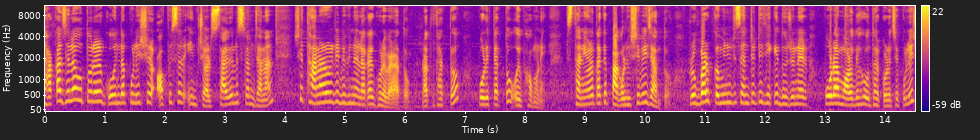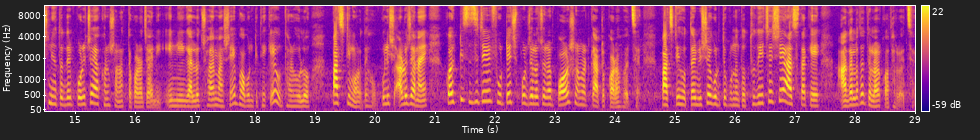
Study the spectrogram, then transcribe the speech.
ঢাকা জেলা উত্তরের গোয়েন্দা পুলিশের অফিসার ইনচার্জ সাইদুল ইসলাম জানান, সে থানা রোডের বিভিন্ন এলাকায় ঘুরে বেড়াতো। রাতে থাকতো পরিত্যক্ত ওই ভবনে। স্থানীয়রা তাকে পাগল হিসেবেই জানত। রোববার কমিউনিটি সেন্টারটি থেকে দুজনের পোড়া মরদেহ উদ্ধার করেছে পুলিশ। নিহতদের পরিচয় এখনও শনাক্ত করা যায়নি। এ নিয়ে গেল ছয় মাসে ভবনটি থেকে উদ্ধার হলো পাঁচটি মরদেহ। পুলিশ আরও জানায়, কয়েকটি সিসিটিভি ফুটেজ পর্যালোচনার পর সম্রাটকে আটক করা হয়েছে। পাঁচটি হত্যার বিষয়ে গুরুত্বপূর্ণ তথ্য দিয়েছে সে। আজ তাকে আদালতে তোলার কথা রয়েছে।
